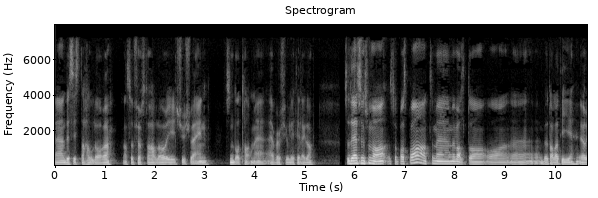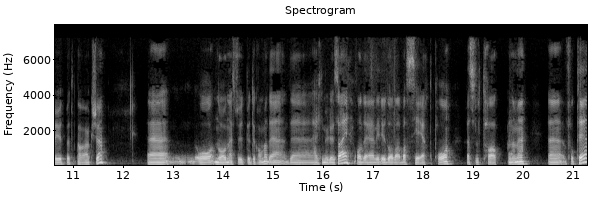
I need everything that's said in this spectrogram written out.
uh, det siste halvåret. Altså første halvår i 2021, som da tar med Everfuel i tillegg. da. Så det syns vi var såpass bra at vi, vi valgte å, å, eh, betale 10 øre i utbytte per aksje. Eh, og når neste utbytte kommer, det, det, er helt umulig å si. Og det vil jo da være basert på resultatene vi eh, får til,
